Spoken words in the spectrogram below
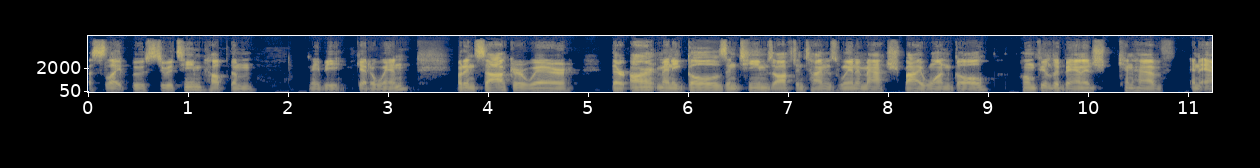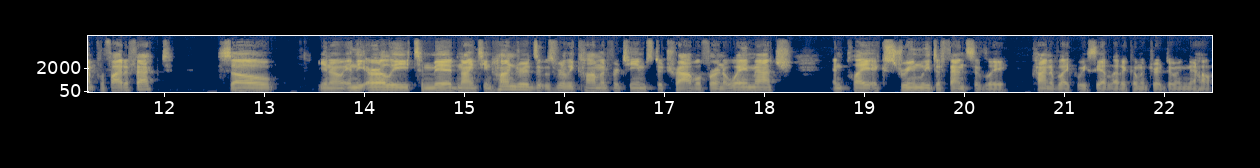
a slight boost to a team, help them maybe get a win. But in soccer, where there aren't many goals and teams oftentimes win a match by one goal, home field advantage can have an amplified effect. So, you know, in the early to mid 1900s, it was really common for teams to travel for an away match and play extremely defensively, kind of like we see Atletico Madrid doing now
